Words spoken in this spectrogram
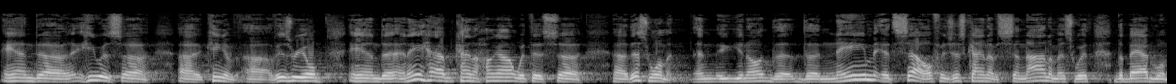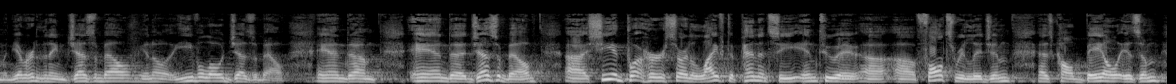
and uh, he was uh, uh, king of, uh, of, Israel, and uh, and Ahab kind of hung out with this uh, this woman, and you know the the name itself is just kind of synonymous with the bad woman. You ever heard of the name Jezebel? You know, evil old Jezebel, and um, and Jezebel, she had put her sort of life dependency into a, a, a false religion as called Baalism,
